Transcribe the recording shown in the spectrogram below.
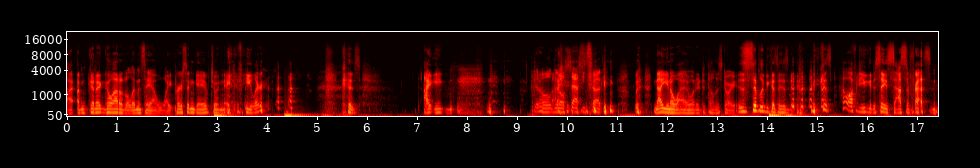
I, I'm gonna go out on a limb and say a white person gave to a native healer, because I eat. Good old good old sassy Chuck. now you know why I wanted to tell this story. It's simply because of his name. because how often do you get to say sassafras in,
